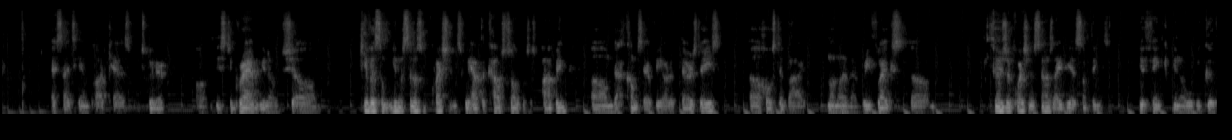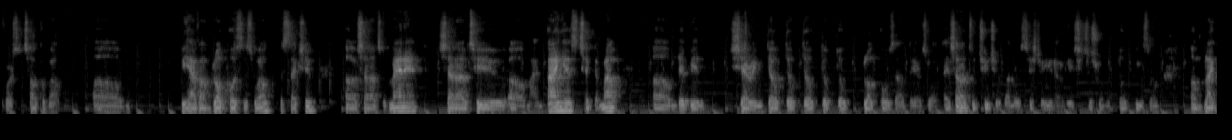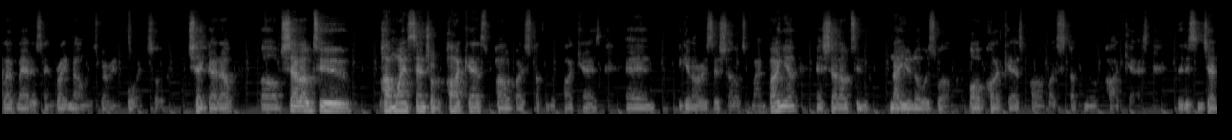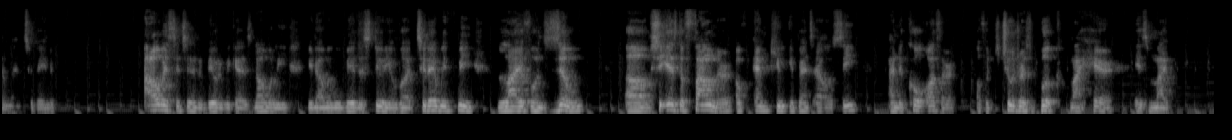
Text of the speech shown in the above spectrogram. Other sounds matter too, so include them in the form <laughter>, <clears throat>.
SITM podcast on Twitter, on Instagram. You know, show, um, give us some. You know, send us some questions. We have the couch talk, which is popping. Um, that comes every other Thursdays, uh, hosted by none other than Reflex. Um, send us your questions. Send us ideas. Something you think you know will be good for us to talk about. Um, we have our blog post as well, the section. Uh, shout out to Manan. Shout out to uh, my bangers. Check them out. Um, they've been sharing dope, dope, dope, dope, dope blog posts out there as well. And shout out to Chuchu, my little sister. You know, she just wrote a dope piece on um, Black Lives Matters, and right now it's very important. So check that out. Um, shout out to Palm Wine Central, the podcast powered by Stuck in the Podcast, and again, I already said shout out to my Banya and shout out to Now You Know as well. All podcasts powered by Stuck in the Podcast. Ladies and gentlemen, today in the I always sit in the building because normally, you know, we'll be in the studio, but today with me, live on Zoom, um, she is the founder of MQ Events LLC and the co-author of a children's book, My Hair is My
